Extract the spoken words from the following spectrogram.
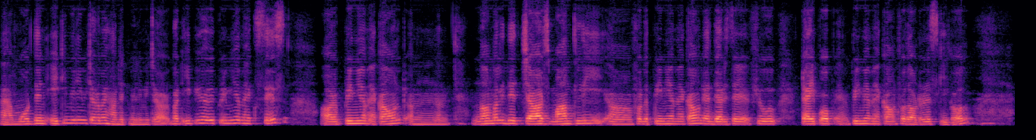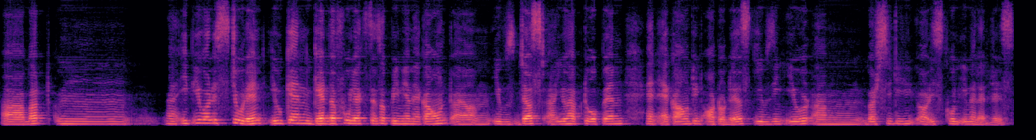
uh, more than 80 millimeter by 100 millimeter. But if you have a premium access or a premium account um, normally they charge monthly uh, for the premium account and there is a few type of uh, premium account for the Autodesk Eagle uh, but um, uh, if you are a student you can get the full access of premium account um, you just uh, you have to open an account in Autodesk using your um, university or school email address.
